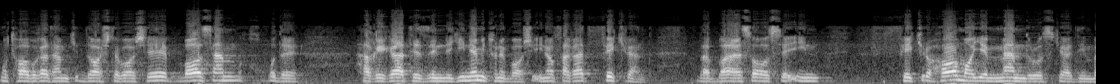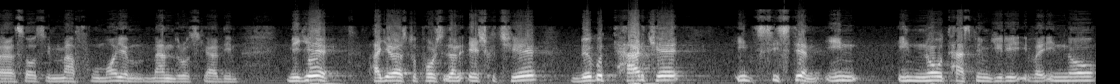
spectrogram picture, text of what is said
مطابقت هم که داشته باشه باز هم خود حقیقت زندگی نمی‌تونه باشه. اینا فقط فکرند و بر اساس این فکرها ما یه من درست کردیم بر اساس این مفهوم من درست کردیم. میگه اگر از تو پرسیدن عشق چیه بگو ترک این سیستم این این نوع تصمیم گیری و این نوع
